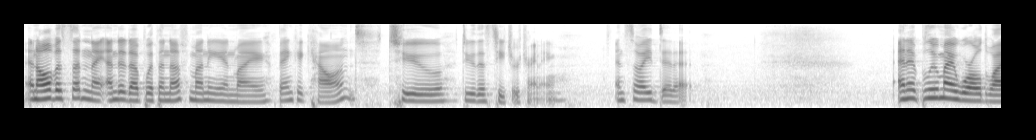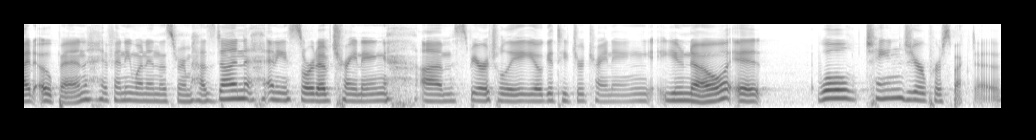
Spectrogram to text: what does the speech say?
And all of a sudden, I ended up with enough money in my bank account to do this teacher training. And so I did it. And it blew my world wide open. If anyone in this room has done any sort of training um, spiritually, yoga teacher training, you know it will change your perspective.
